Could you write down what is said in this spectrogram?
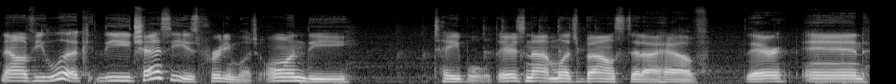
Now, if you look, the chassis is pretty much on the table. There's not much bounce that I have there. And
